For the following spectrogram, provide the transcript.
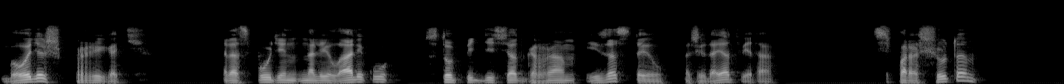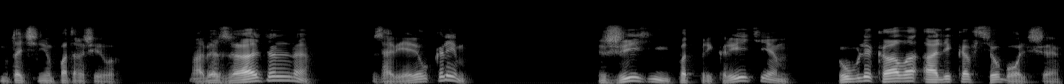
«Будешь прыгать?» Распутин налил Алику 150 грамм и застыл, ожидая ответа. «С парашютом?» — уточнил Потрошилов. «Обязательно», — заверил Клим. Жизнь под прикрытием увлекала Алика все больше.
